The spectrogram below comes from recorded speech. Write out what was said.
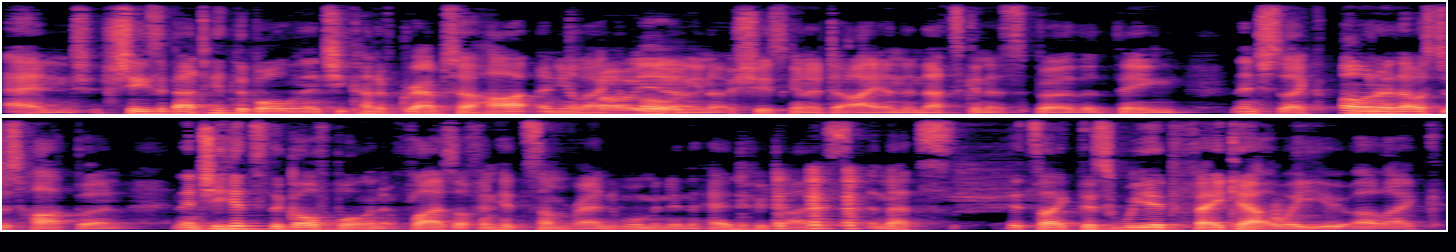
And she's about to hit the ball, and then she kind of grabs her heart, and you're like, Oh, oh, you know, she's gonna die, and then that's gonna spur the thing. And then she's like, oh no, that was just heartburn. And then she hits the golf ball, and it flies off and hits some random woman in the head who dies. and that's it's like this weird fake out where you are like,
